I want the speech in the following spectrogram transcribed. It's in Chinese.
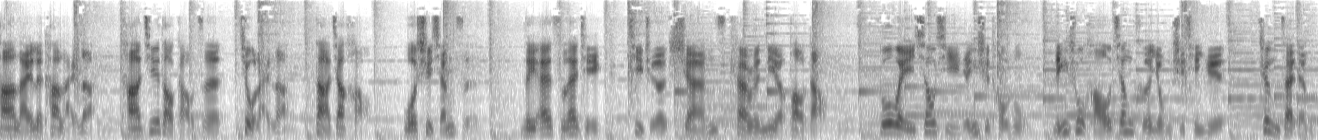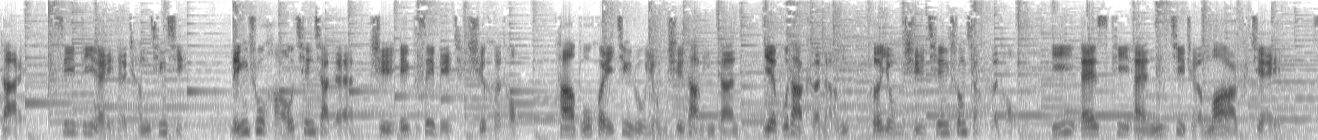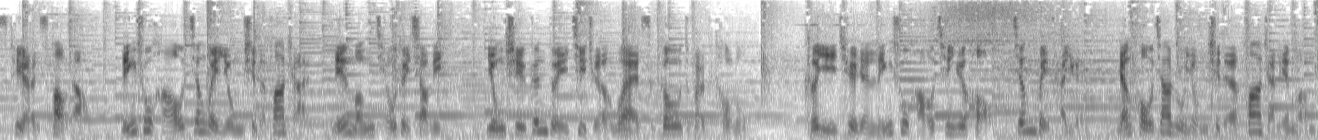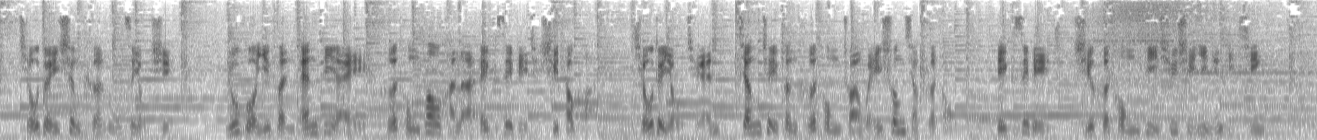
他来了，他来了，他接到稿子就来了。大家好，我是祥子。The Athletic 记者 Shams Karania 报道，多位消息人士透露，林书豪将和勇士签约，正在等待 CBA 的澄清信。林书豪签下的是 Exhibit 十合同，他不会进入勇士大名单，也不大可能和勇士签双向合同。ESPN 记者 Mark J. Spears 报道，林书豪将为勇士的发展联盟球队效力。勇士跟队记者 Wes Goldberg 透露，可以确认林书豪签约后将被裁员，然后加入勇士的发展联盟球队圣克鲁兹勇士。如果一份 NBA 合同包含了 Exhibit 十条款，球队有权将这份合同转为双向合同。Exhibit 十合同必须是一年底薪，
